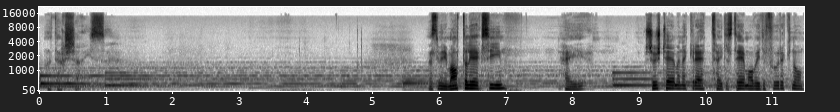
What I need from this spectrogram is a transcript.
Und ich dachte, Scheiße. Dann waren wir im Atelier, haben sonst Themen geredet, haben das Thema wieder vorgenommen.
